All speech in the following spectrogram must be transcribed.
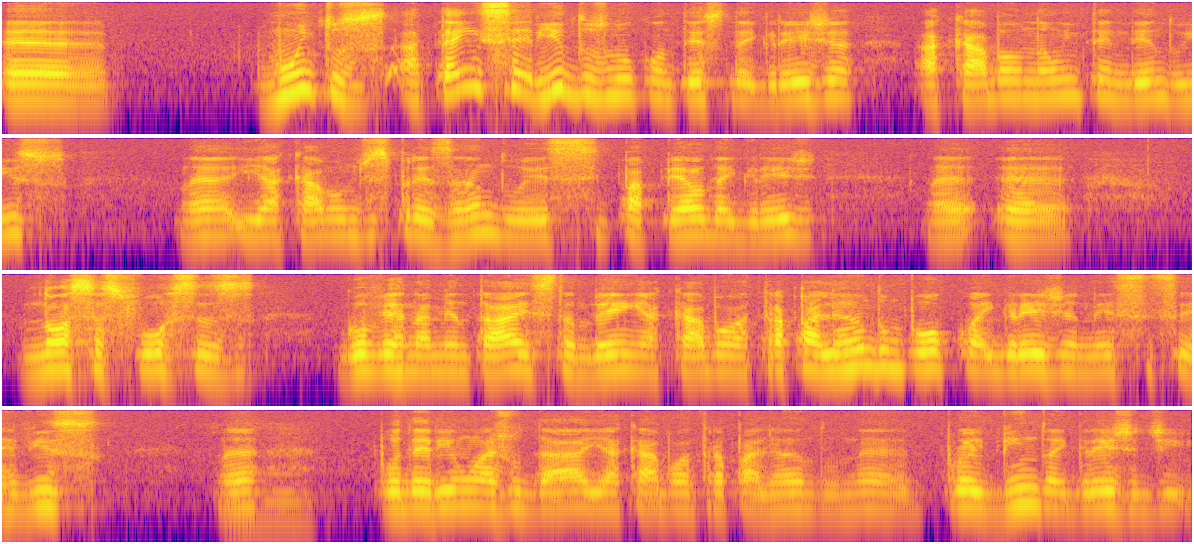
é, muitos, até inseridos no contexto da igreja, acabam não entendendo isso né, e acabam desprezando esse papel da igreja. Né, é, nossas forças governamentais também acabam atrapalhando um pouco a igreja nesse serviço. Né? Uhum. Poderiam ajudar e acabam atrapalhando, né? proibindo a igreja de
